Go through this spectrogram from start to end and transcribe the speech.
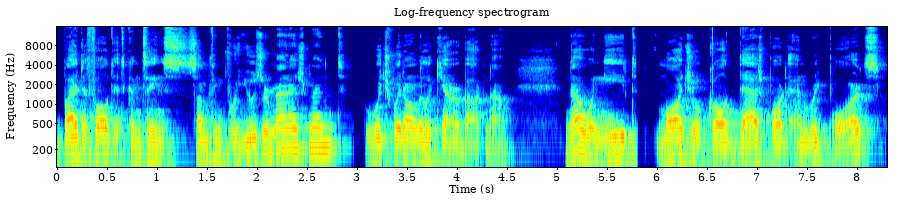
By default, it contains something for user management, which we don't really care about now. Now we need module called dashboard and reports.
